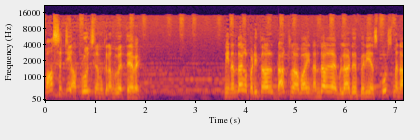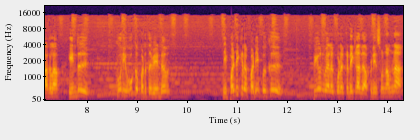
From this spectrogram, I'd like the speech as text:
பாசிட்டிவ் அப்ரோச் நமக்கு ரொம்பவே தேவை. நீ நன்றாக படித்தால் டாக்டர் ஆவாய் நன்றாக விளையாடு பெரிய ஸ்போர்ட்ஸ்மேன் ஆகலாம் என்று கூறி ஊக்கப்படுத்த வேண்டும். நீ படிக்கிற படிப்புக்கு பியூன் வேலை கூட கிடைக்காது அப்படின்னு சொன்னோம்னா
